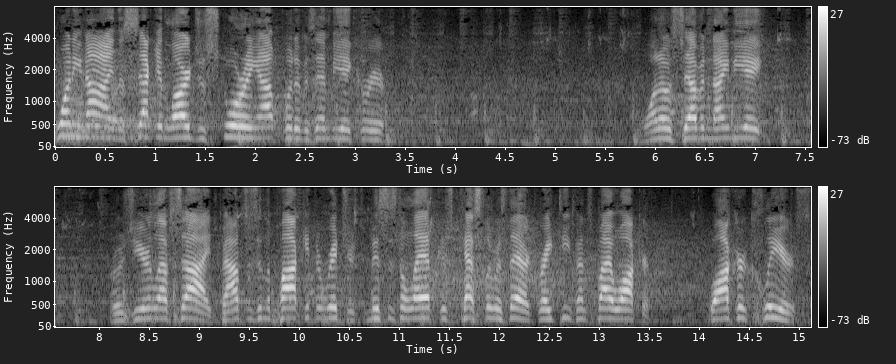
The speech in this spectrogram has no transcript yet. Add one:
29, the second largest scoring output of his NBA career. 107 98. Rozier left side. Bounces in the pocket to Richards. Misses the layup because Kessler was there. Great defense by Walker. Walker clears.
